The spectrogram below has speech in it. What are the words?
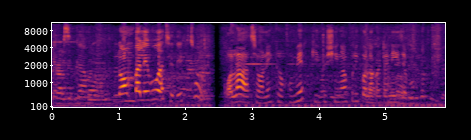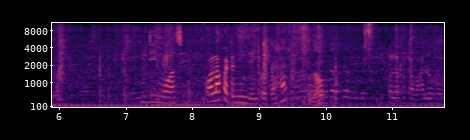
ক্যাপসিকাম লম্বা লেবু আছে দেখছ? কলা আছে অনেক রকমের কিন্তু সিঙ্গাপুরি কলা কাটা নিয়ে যাব। ডিমও আছে। কলা কাটা নিয়ে যাই কটা হ্যাঁ? কলা কাটা ভালো হয়।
